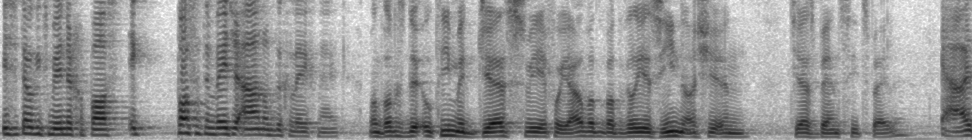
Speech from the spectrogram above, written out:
is het ook iets minder gepast. Ik pas het een beetje aan op de gelegenheid. Want wat is de ultieme jazz-sfeer voor jou? Wat, wat wil je zien als je een jazzband ziet spelen? Ja,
